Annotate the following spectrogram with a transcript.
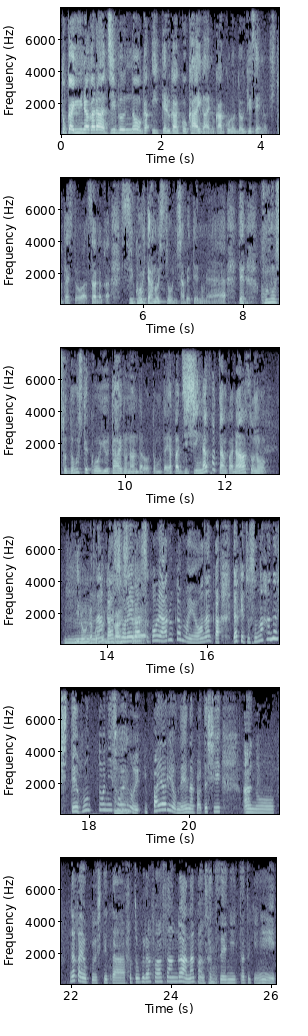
とか言いながら自分のが行ってる学校海外の学校の同級生の人たちとはさなんかすごい楽しそうに喋ってるのね。でこの人どうしてこういう態度なんだろうと思ったらやっぱり自信なかったんかなそのいろんなことに関して。なんかそれはすごいあるかもよ。なんかだけどその話って本当にそういうのいっぱいあるよね、なんか私あの仲良くしてたフォトグラファーさんがなんかの撮影に行った時に、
